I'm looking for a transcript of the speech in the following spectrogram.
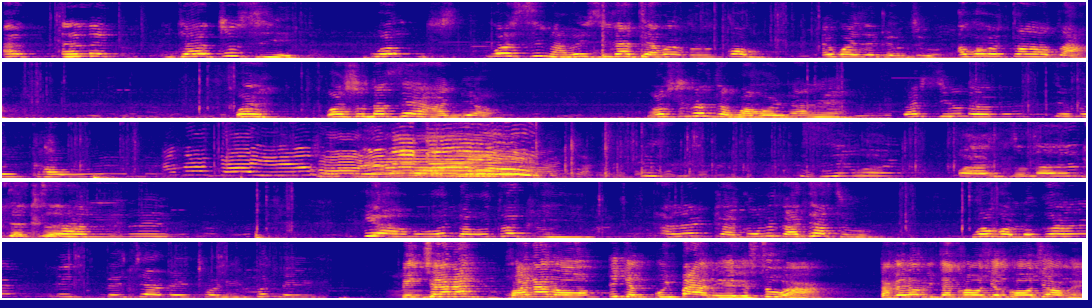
啊安尼才出事，我。我死嘛要死啦！只我甲讲，哎，我这间厝，啊，我要住到咋？我我孙仔细汉了，我孙仔十外岁了呢，我想着要要哭。阿妈加油！阿妈加油！是我我孙仔这次汉呢，囝无法度读书，安尼甲讲要甲拆厝，我看落去。并且咱番仔路已经几百年的历史啊，大家拢伫遮土生土长的，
